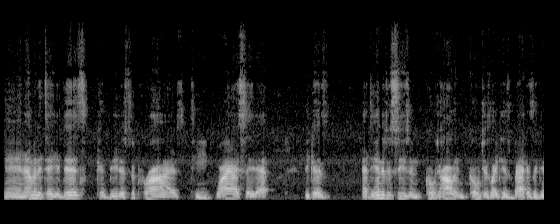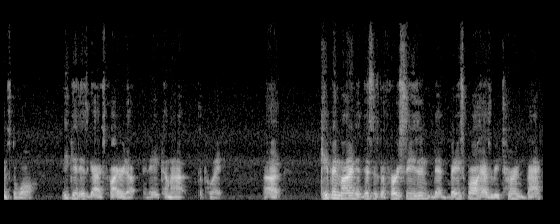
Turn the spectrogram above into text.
And I'm going to tell you, this could be the surprise team. Why I say that? Because at the end of the season, Coach Holland coaches like his back is against the wall. He get his guys fired up and they come out to play. Uh, keep in mind that this is the first season that baseball has returned back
